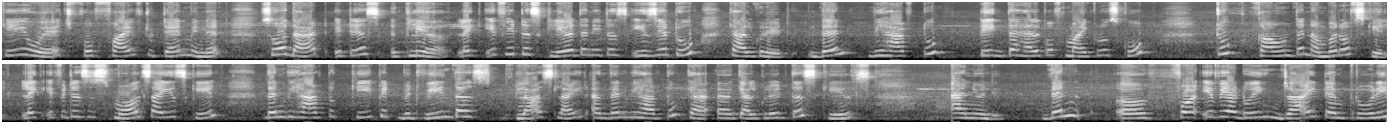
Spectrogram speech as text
KOH for 5 to 10 minutes so that it is clear. Like if it is clear then it is easier to calculate. Then we have to take the help of microscope to count the number of scale. Like if it is a small size scale then we have to keep it between the glass slide and then we have to ca uh, calculate the scales annuli. Then uh, for if we are doing dry temporary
